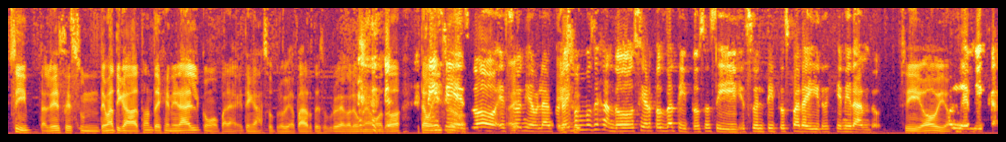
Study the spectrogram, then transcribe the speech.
Sí, tal vez es una temática bastante general como para que tenga su propia parte, su propia columna, como todo. Está Sí, sí, eso, eso Eh, ni hablar. Pero eso- ahí vamos dejando ciertos datitos así sueltitos para ir generando Sí, obvio. polémica.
